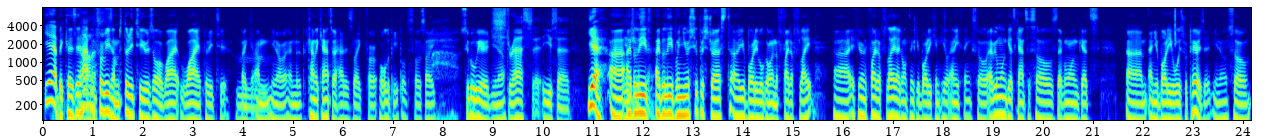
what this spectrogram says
Yeah, because it And happened for a reason. I'm 32 years old. Why? Why at 32? Like I'm, Mm. you know, and the, the kind of cancer I had is like for older people. So it's like super weird, you know. Stress, uh, you said. Yeah, uh, I believe I believe when you're super stressed, uh, your body will go into fight or flight. Uh, if you're in fight or flight, I don't think your body can heal anything. So everyone gets cancer cells. Everyone gets, um, and your body always repairs it. You know. So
